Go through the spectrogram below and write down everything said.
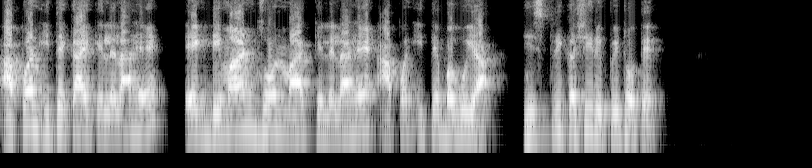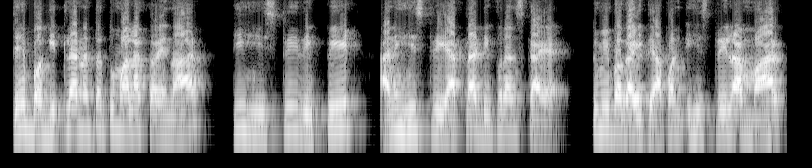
आपण इथे काय केलेलं आहे? एक डिमांड झोन मार्क केलेला आहे. आपण इथे बघूया. हिस्ट्री कशी रिपीट होते? ते बघितल्यानंतर तुम्हाला कळणार की हिस्ट्री रिपीट आणि हिस्ट्री यातला डिफरन्स काय आहे? तुम्ही बघा इथे आपण हिस्ट्रीला मार्क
